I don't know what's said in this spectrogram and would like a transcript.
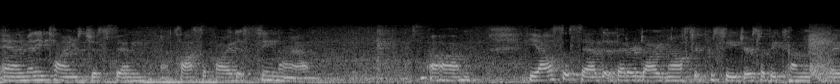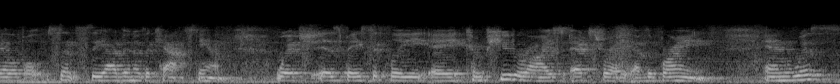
and many times just been classified as senile. Um, he also said that better diagnostic procedures are becoming available since the advent of the CAT scan, which is basically a computerized x-ray of the brain. And with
